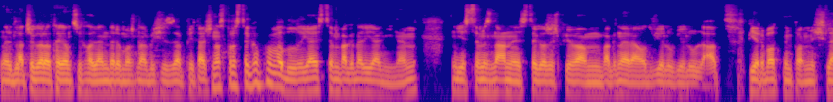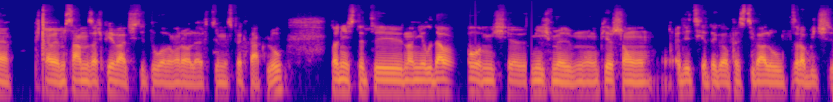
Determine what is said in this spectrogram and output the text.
Dlaczego Latający Holender, można by się zapytać? No z prostego powodu. Ja jestem wagnerianinem, jestem znany z tego, że śpiewam Wagnera od wielu, wielu lat. W pierwotnym pomyśle Chciałem sam zaśpiewać tytułową rolę w tym spektaklu. To niestety no, nie udało mi się. Mieliśmy mm, pierwszą edycję tego festiwalu zrobić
